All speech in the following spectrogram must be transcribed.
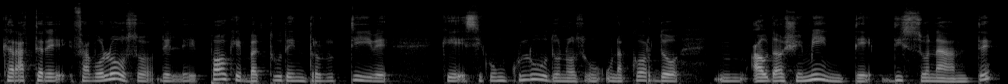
carattere favoloso delle poche battute introduttive che si concludono su un accordo mh, audacemente dissonante,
